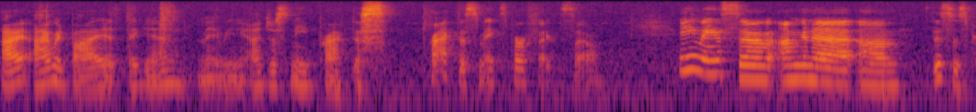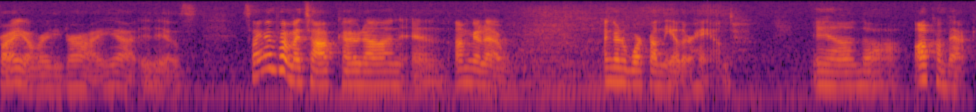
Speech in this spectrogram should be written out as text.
I I would buy it again. Maybe I just need practice. Practice makes perfect. So. Anyways, so I'm gonna, um, this is probably already dry. Yeah, it is. So I'm gonna put my top coat on and I'm gonna, I'm gonna work on the other hand. And uh, I'll come back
